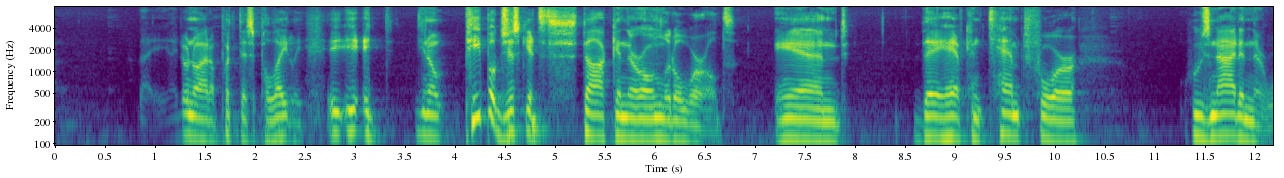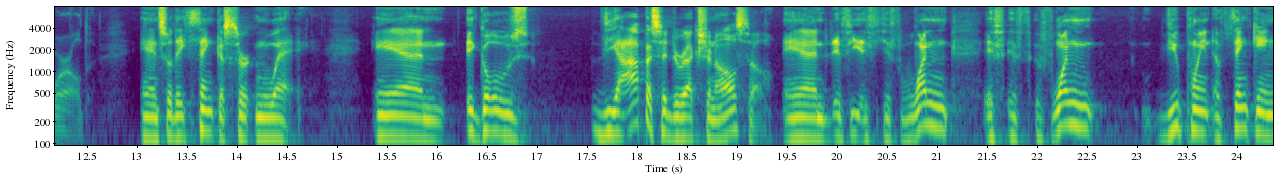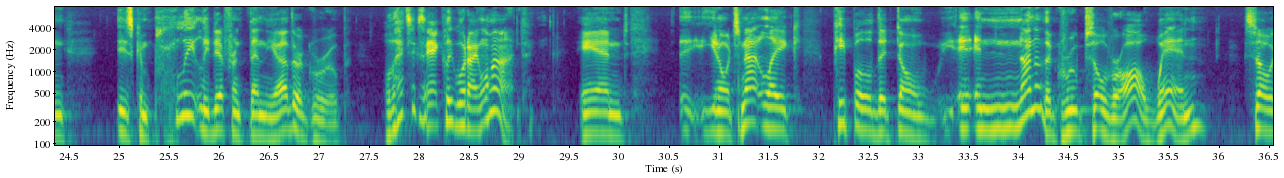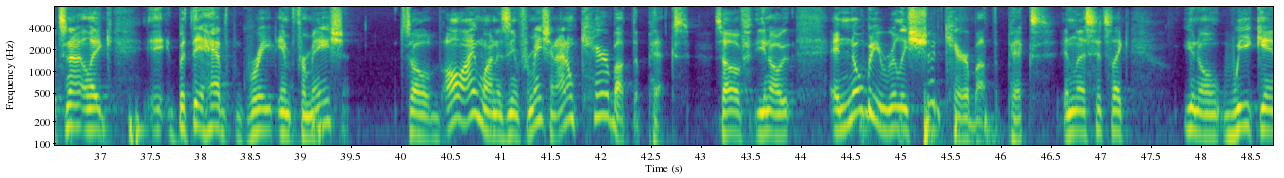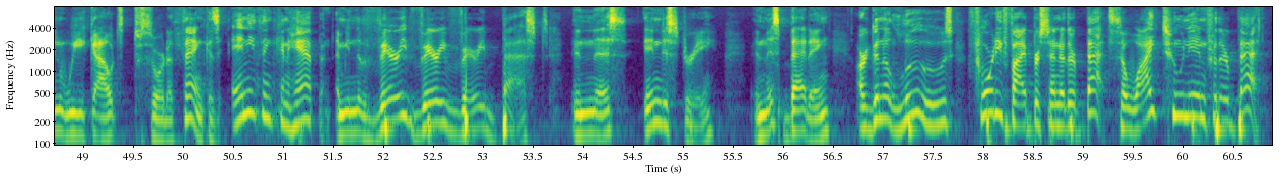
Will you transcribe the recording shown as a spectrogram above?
I don't know how to put this politely. It, it, you know, people just get stuck in their own little worlds, and they have contempt for who's not in their world and so they think a certain way. And it goes the opposite direction also. And if, if, if, one, if, if, if one viewpoint of thinking is completely different than the other group, well, that's exactly what I want. And, eh, you know, it's not like people that don't, and none of the groups overall win. So it's not like, eh, but they have great information. So all I want is the information. I don't care about the picks. So if you know, and nobody really should care about the picks unless it's like, you know, week in, week out sort of thing, because anything can happen. I mean, the very, very, very best in this industry, in this betting, are going to lose 45% of their bets. So why tune in for their bet?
